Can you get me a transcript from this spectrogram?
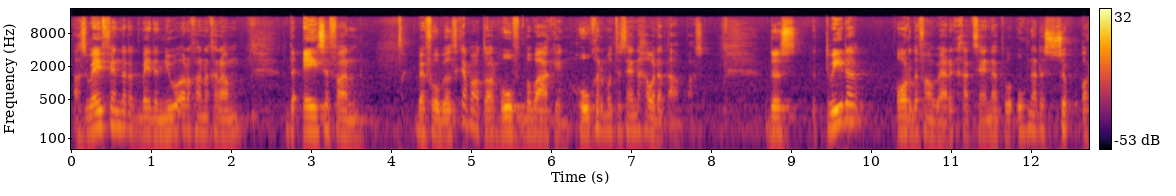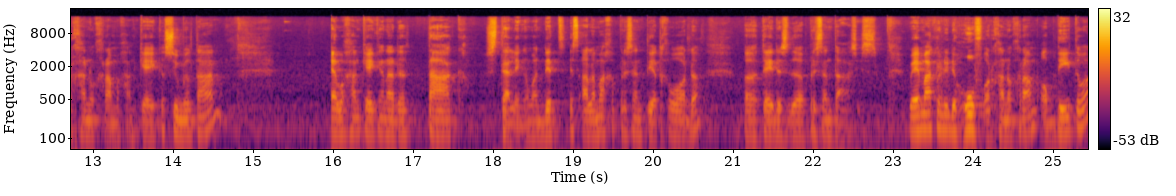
Als wij vinden dat bij de nieuwe organogram de eisen van bijvoorbeeld, al, hoofdbewaking hoger moeten zijn, dan gaan we dat aanpassen. Dus de tweede orde van werk gaat zijn dat we ook naar de suborganogrammen gaan kijken, simultaan. En we gaan kijken naar de taakstellingen, want dit is allemaal gepresenteerd geworden uh, tijdens de presentaties. Wij maken nu de hoofdorganogram, updaten we,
